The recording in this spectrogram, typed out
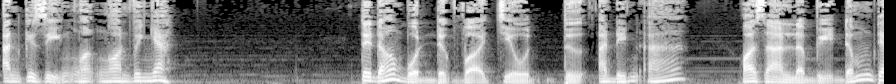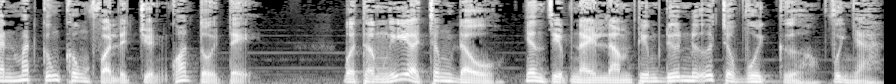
ăn cái gì ngon, ngon với nha. Tới đó bột được vợ chiều từ A đến Á. Hóa ra là bị đấm đen mắt cũng không phải là chuyện quá tồi tệ. Bởi thầm nghĩ ở trong đầu, nhân dịp này làm thêm đứa nữa cho vui cửa, vui nhà.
